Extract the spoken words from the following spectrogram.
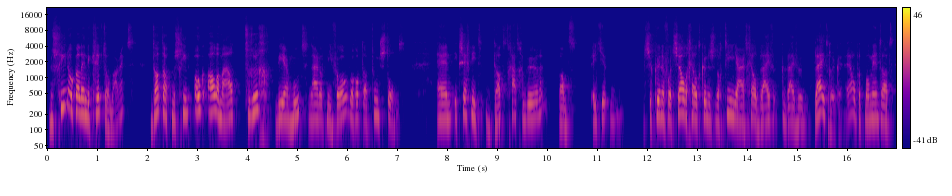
misschien ook wel in de cryptomarkt, dat dat misschien ook allemaal terug weer moet naar dat niveau waarop dat toen stond. En ik zeg niet dat het gaat gebeuren, want weet je, ze kunnen voor hetzelfde geld kunnen ze nog tien jaar het geld blijven, blijven blijdrukken. Hè? Op het moment dat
